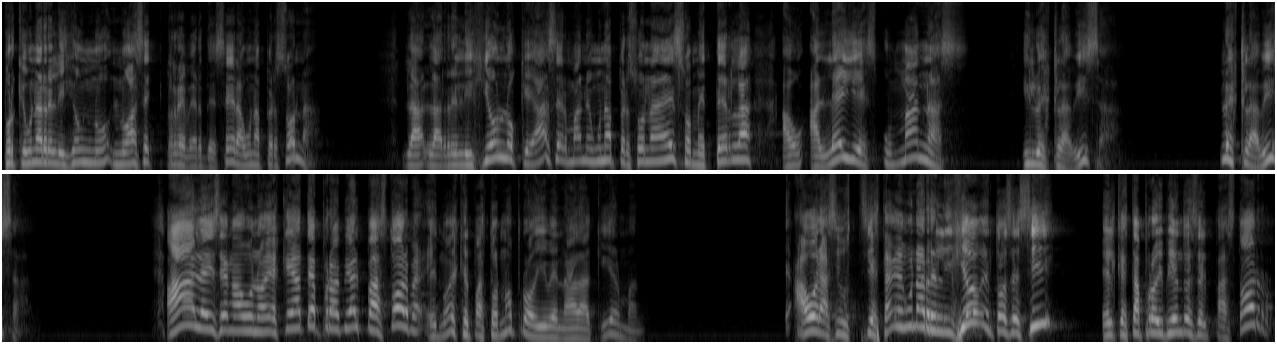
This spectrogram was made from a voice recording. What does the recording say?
Porque una religión no, hace reverdecer a una persona. La, religión lo que hace, hermano, en una persona es someterla a, a leyes humanas y lo esclaviza. Lo esclaviza. Ah, le dicen a uno, es que ya te prohibió el pastor. Eh, no, es que el pastor no prohíbe nada aquí, hermano. Ahora, si, si están en una religión, entonces sí, el que está prohibiendo es el pastor.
